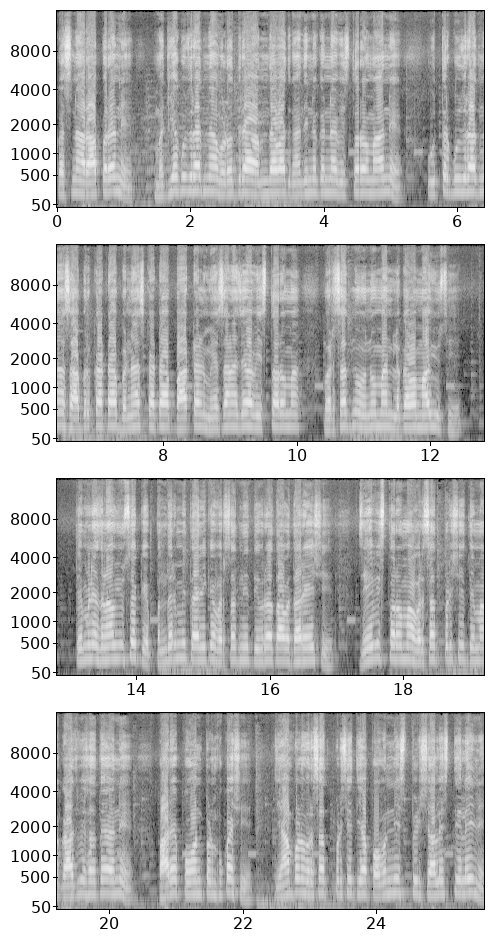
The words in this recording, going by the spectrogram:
કચ્છના રાપર અને મધ્ય ગુજરાતના વડોદરા, અમદાવાદ, ગાંધીનગરના વિસ્તારોમાં અને ઉત્તર ગુજરાતના સાબરકાંઠા, બનાસકાંઠા, પાટણ, મહેસાણા જેવા વિસ્તારોમાં વરસાદનું અનુમાન લગાવવામાં આવ્યું છે. તેમણે જણાવ્યું છે કે પંદરમી તારીખે વરસાદની તીવ્રતા વધારે હશે. જે વિસ્તારોમાં વરસાદ પડશે તેમાં ગાજવી સાથે અને ભારે પવન પણ ફૂંકાશે. જ્યાં પણ વરસાદ પડશે ત્યાં પવનની સ્પીડ ચાલીસથી લઈને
